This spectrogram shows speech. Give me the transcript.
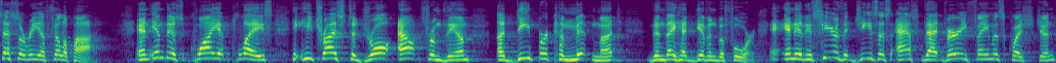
Caesarea Philippi. And in this quiet place, he, he tries to draw out from them a deeper commitment than they had given before. And it is here that Jesus asked that very famous question,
